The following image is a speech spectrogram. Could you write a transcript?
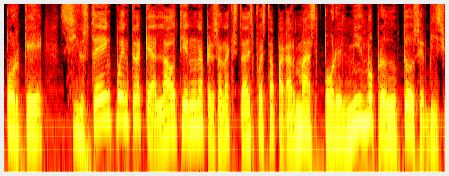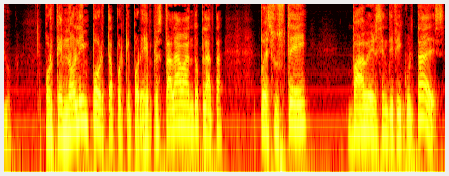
Porque si usted encuentra que al lado tiene una persona que está dispuesta a pagar más por el mismo producto o servicio, porque no le importa, porque por ejemplo está lavando plata, pues usted va a verse en dificultades.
